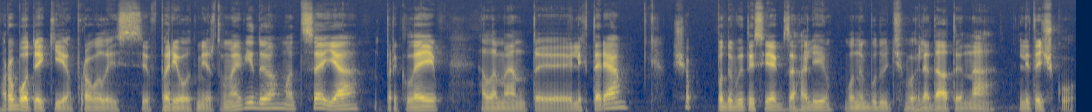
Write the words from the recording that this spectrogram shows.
Роботи, які провелись в період між двома відео, це я приклеїв елементи ліхтаря, щоб подивитися, як взагалі вони будуть виглядати на літачку.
